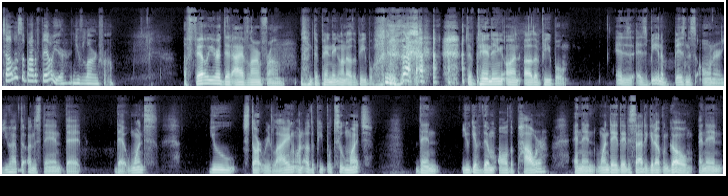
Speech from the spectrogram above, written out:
tell us about a failure you've learned from a failure that I've learned from, depending on other people, depending on other people. as as being a business owner, you have to understand that that once you start relying on other people too much, then you give them all the power. And then one day they decide to get up and go. And then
